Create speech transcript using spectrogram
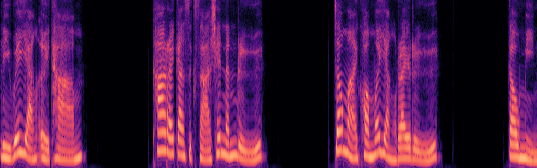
หลี่เว่ยหยางเอ่ยถาม ข้าไร้การศึกษาเช่นนั้นหรือ เจ้าหมายความว่าอย่างไรหรือ เกาหมิน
